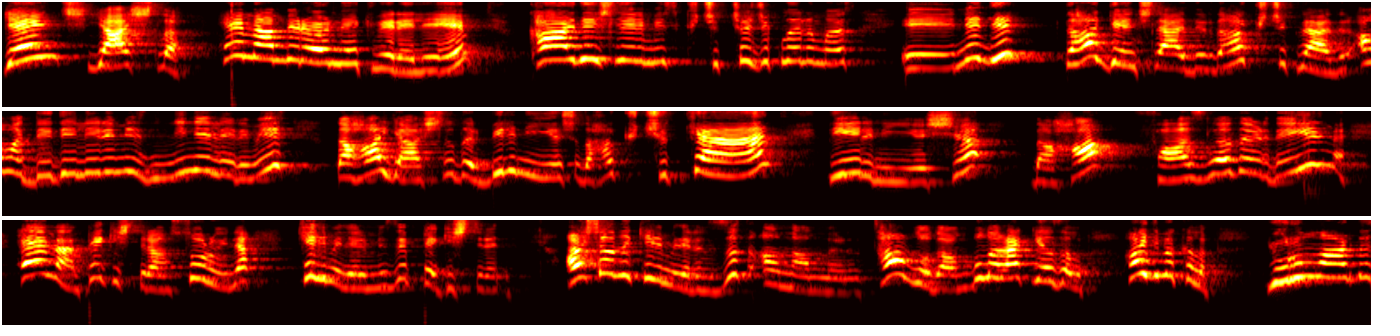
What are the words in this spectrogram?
Genç, yaşlı. Hemen bir örnek verelim. Kardeşlerimiz, küçük çocuklarımız e, nedir? Daha gençlerdir, daha küçüklerdir. Ama dedelerimiz, ninelerimiz daha yaşlıdır. Birinin yaşı daha küçükken diğerinin yaşı daha fazladır değil mi? Hemen pekiştiren soruyla kelimelerimizi pekiştirelim. Aşağıdaki kelimelerin zıt anlamlarını tablodan bularak yazalım. Haydi bakalım. Yorumlarda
